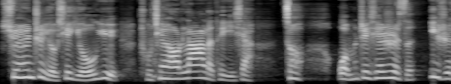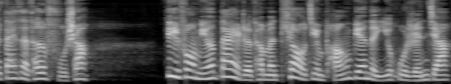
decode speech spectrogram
轩辕志有些犹豫，楚清瑶拉了他一下：“走，我们这些日子一直待在他的府上。”帝凤鸣带着他们跳进旁边的一户人家，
